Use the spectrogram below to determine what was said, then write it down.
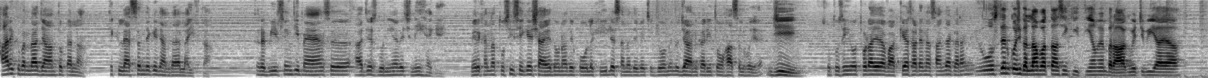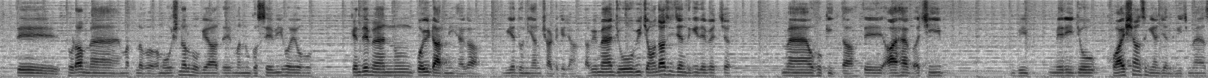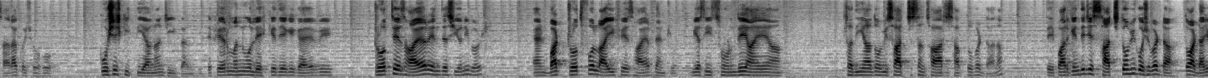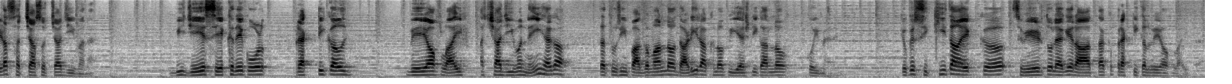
ਹਰ ਇੱਕ ਬੰਦਾ ਜਾਣ ਤੋਂ ਪਹਿਲਾਂ ਇੱਕ ਲੈਸਨ ਦੇ ਕੇ ਜਾਂਦਾ ਹੈ ਲਾਈਫ ਦਾ। ਰਵੀਰ ਸਿੰਘ ਜੀ ਬੈਂਸ ਅੱਜ ਇਸ ਦੁਨੀਆ ਵਿੱਚ ਨਹੀਂ ਹੈਗੇ। ਮੇਰੇ ਖਿਆਲ ਨਾਲ ਤੁਸੀਂ ਸੀਗੇ ਸ਼ਾਇਦ ਉਹਨਾਂ ਦੇ ਕੋਲ ਅਖੀਰਲੇ ਸਮੇਂ ਦੇ ਵਿੱਚ ਜੋ ਮੈਨੂੰ ਜਾਣਕਾਰੀ ਤੋਂ ਹਾਸਲ ਹੋਇਆ। ਜੀ। ਸੋ ਤੁਸੀਂ ਉਹ ਥੋੜਾ ਜਿਹਾ ਵਾਕਿਆ ਸਾਡੇ ਨਾਲ ਸਾਂਝਾ ਕਰਾਂਗੇ। ਉਸ ਦਿਨ ਕੁਝ ਗੱਲਾਂ ਬਾਤਾਂ ਅਸੀਂ ਕੀਤੀਆਂ ਮੈਂ ਬਰਾਗ ਵਿੱਚ ਵੀ ਆਇਆ ਤੇ ਥੋੜਾ ਮੈਂ ਮਤਲਬ ਇਮੋਸ਼ਨਲ ਹੋ ਗਿਆ ਤੇ ਮੈਨੂੰ ਗੁੱਸੇ ਵੀ ਹੋਏ ਉਹ। ਕਹਿੰਦੇ ਮੈਨੂੰ ਕੋਈ ਡਰ ਨਹੀਂ ਹੈਗਾ ਵੀ ਇਹ ਦੁਨੀਆ ਨੂੰ ਛੱਡ ਕੇ ਜਾਣ ਦਾ। ਵੀ ਮੈਂ ਜੋ ਵੀ ਚਾਹੁੰਦਾ ਸੀ ਜ਼ਿੰਦਗੀ ਦੇ ਵਿੱਚ ਮੈਂ ਉਹ ਕੀਤਾ ਤੇ ਆਈ ਹੈਵ ਅਚੀਵ ਵੀ ਮੇਰੀ ਜੋ ਖੁਆਇਸ਼ਾਂ ਸੀਗੀਆਂ ਜ਼ਿੰਦਗੀ 'ਚ, ਮੈਂ ਸਾਰਾ ਕੁਝ ਉਹ ਕੋਸ਼ਿਸ਼ ਕੀਤੀ ਆ ਉਹਨਾਂ ਨੂੰ ਅਚੀਵ ਕਰਨ ਦੀ ਤੇ ਫਿਰ ਮੈਨੂੰ ਉਹ ਲਿਖ ਕੇ ਦੇ ਕੇ ਗਏ ਵੀ truth is higher in this universe and but truthful life is higher than truth ਵੀ ਅਸੀਂ ਸੁਣਦੇ ਆਏ ਆ ਸਦੀਆਂ ਤੋਂ ਵੀ ਸੱਚ ਸੰਸਾਰ 'ਚ ਸਭ ਤੋਂ ਵੱਡਾ ਨਾ। ਤੇ ਪਰ ਕਹਿੰਦੇ ਜੇ ਸੱਚ ਤੋਂ ਵੀ ਕੁਝ ਵੱਡਾ, ਤੁਹਾਡਾ ਜਿਹੜਾ ਸੱਚਾ ਸੁੱਚਾ ਜੀਵਨ ਹੈ, ਵੀ ਜੇ ਸਿੱਖ ਦੇ ਕੋਲ ਪ੍ਰੈਕਟੀਕਲ ਵੇ ਆਫ ਲਾਈਫ ਅੱਛਾ ਜੀਵਨ ਨਹੀਂ ਹੈਗਾ, ਤਾਂ ਤੁਸੀਂ ਪੱਗ ਬੰਨ੍ਹ ਲਓ ਦਾੜੀ ਰੱਖ ਲਓ ਡੀ ਕਰ ਲਓ, ਕੋਈ ਮੈਨੇ ਨਹੀਂ। ਕਿਉਂਕਿ ਸਿੱਖੀ ਤਾਂ ਇੱਕ ਸਵੇਰ ਤੋਂ ਲੈ ਕੇ ਰਾਤ ਤੱਕ ਪ੍ਰੈਕਟੀਕਲ ਵੇ ਆਫ ਲਾਈਫ ਹੈ।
